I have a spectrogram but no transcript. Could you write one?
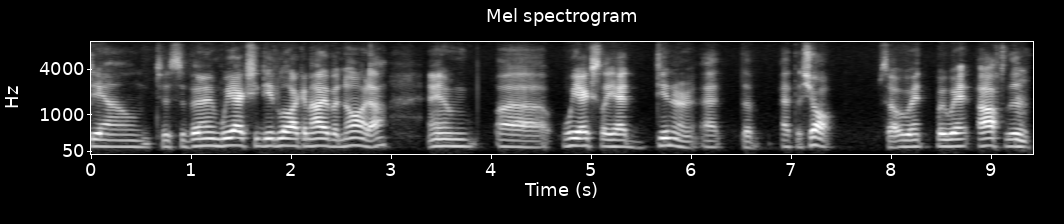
down to Severn, we actually did like an overnighter, and uh, we actually had dinner at the at the shop. So we went we went after the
